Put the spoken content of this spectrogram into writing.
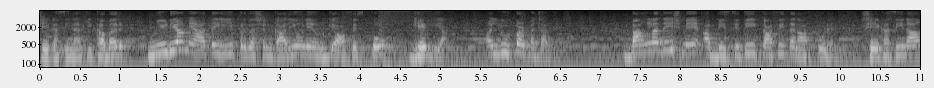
शेख हसीना की खबर मीडिया में आते ही प्रदर्शनकारियों ने उनके ऑफ़िस को घेर लिया और लूटपाट मचा दी। बांग्लादेश में अब भी स्थिति काफ़ी तनावपूर्ण है। शेख हसीना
